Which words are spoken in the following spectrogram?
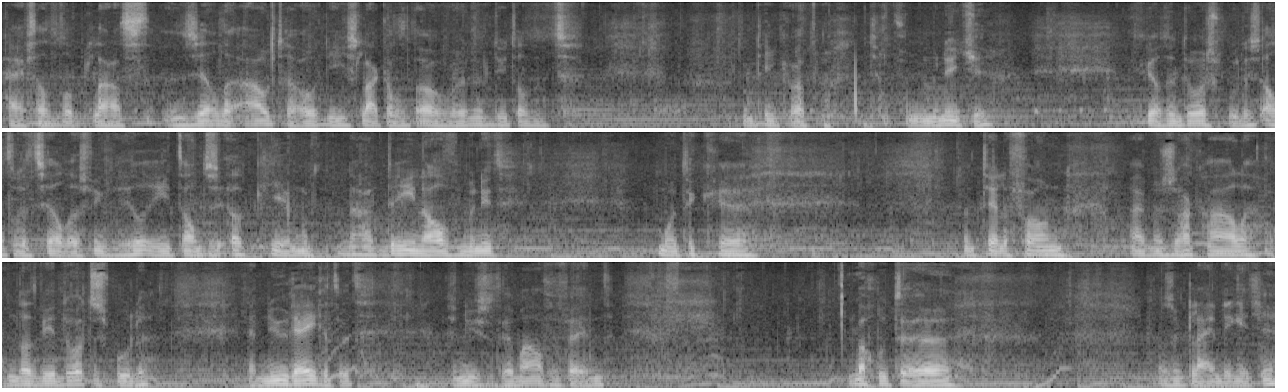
hij heeft altijd op het laatst eenzelfde outro. Die sla ik altijd over. Dat duurt altijd drie kwart of een minuutje. Kun je altijd doorspoelen. Dat is altijd hetzelfde. Dat vind ik heel irritant. Dus elke keer moet na 3,5 minuut moet ik uh, mijn telefoon uit mijn zak halen om dat weer door te spoelen. En nu regent het. Dus nu is het helemaal vervelend. Maar goed, uh, dat is een klein dingetje.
